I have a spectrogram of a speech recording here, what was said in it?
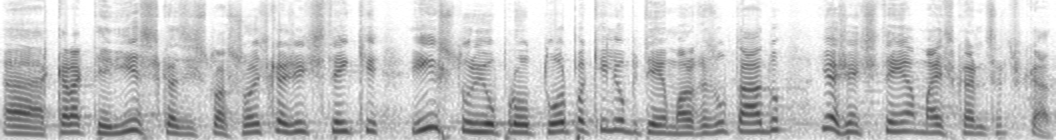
ah, características e situações que a gente tem que instruir o produtor para que ele obtenha maior resultado e a gente tenha mais carne certificada.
